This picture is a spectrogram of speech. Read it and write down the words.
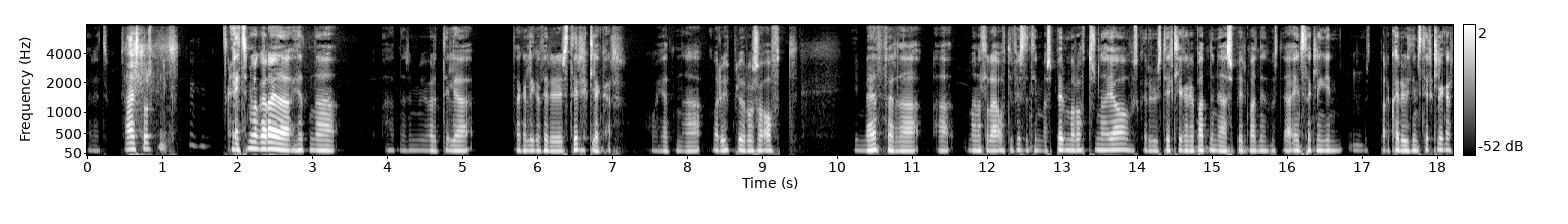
Það er sko. Er stór spurning. Mhm. Eitt sem ég langar að ræða hérna, hérna sem ég var til að taka líka fyrir er styrkleikar. Og hérna maður upplifur rosa oft í meðferða að maður alltaf oft í fyrsta tíma spyr maður oft svona já, hver eru styrkleikar í barninu? Eða spyr barnið, þú veist, eða einstaklingin Mm. þú veist, bara hver eru þín styrkleikar?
